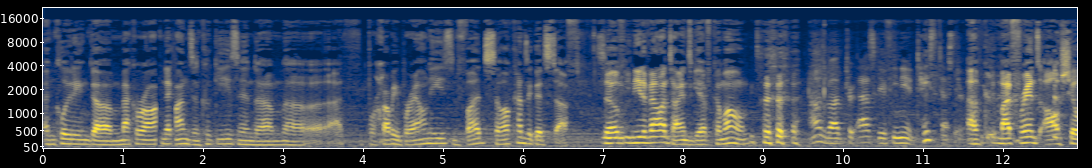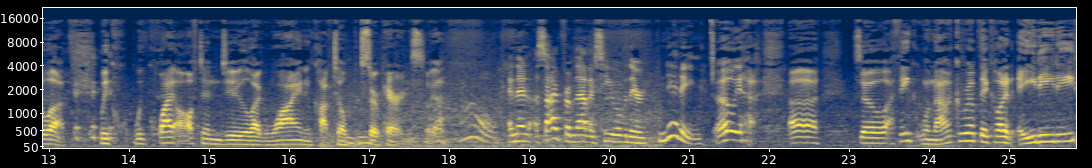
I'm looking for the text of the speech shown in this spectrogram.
including um, macarons and cookies, and um, uh, probably brownies and fudge, so all kinds of good stuff. So if you need a Valentine's gift, come on. I was about to ask you if you need a taste tester. Uh, my friends all show up. We we quite often do like wine and cocktail mm-hmm. dessert pairings. So yeah. Oh, and then aside from that, I see you over there knitting. Oh yeah. Uh, so I think when I grew up, they called it ADD.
